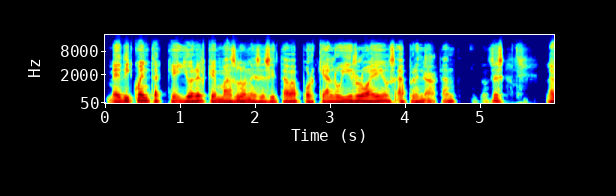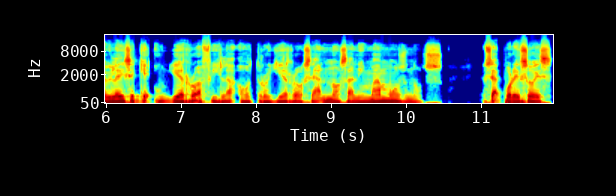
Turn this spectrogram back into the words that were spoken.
me di cuenta que yo era el que más lo necesitaba porque al oírlo a ellos aprendí tanto. Entonces, la Biblia dice que un hierro afila otro hierro, o sea, nos animamos, nos, o sea, por eso es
